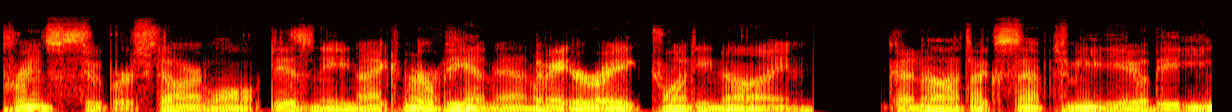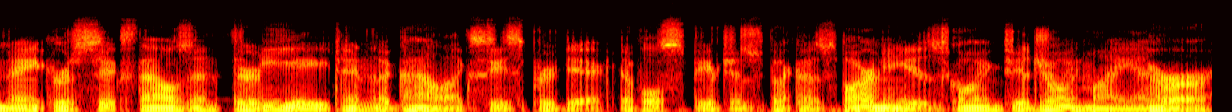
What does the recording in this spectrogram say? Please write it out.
Prince Superstar Walt Disney Nightmare The Animator 829 cannot accept Media BE Maker 6038 in the galaxy's predictable speeches because Barney is going to join my error,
